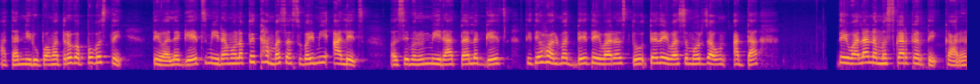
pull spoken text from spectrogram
आता निरूपा मात्र गप्प बसते. तेव्हा लगेच मीरा मला ते थांबा सासूबाई मी आलेच. असे म्हणून मीरा आता लगेच तिथे हॉलमध्ये देवार असतो. त्या देवासमोर जाऊन आता देवाला नमस्कार करते. कारण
